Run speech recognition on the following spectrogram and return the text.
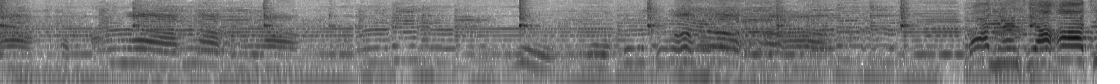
啊无存挂念家境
